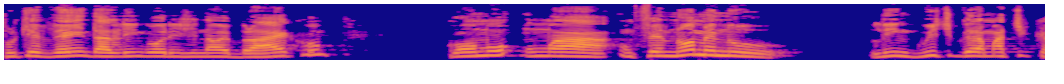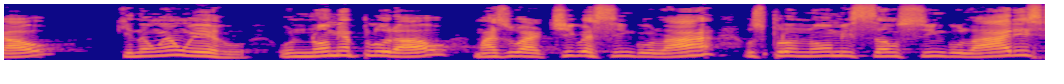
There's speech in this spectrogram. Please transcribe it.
porque vem da língua original hebraico, como uma, um fenômeno linguístico gramatical que não é um erro. O nome é plural, mas o artigo é singular, os pronomes são singulares.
